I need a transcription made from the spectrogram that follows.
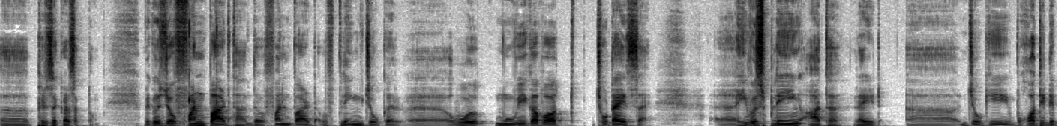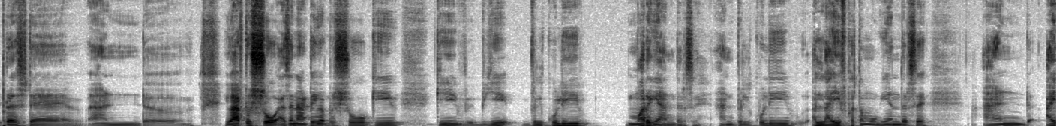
uh, फिर से कर सकता हूँ। बिकॉज़ जो फन पार्ट था the fun part of playing Joker वो मूवी का बहुत छोटा हिस्सा है। He was playing Arthur right जो कि बहुत ही डिप्रेस्ड है and you have to show as an actor you have to show कि कि ये बिल्कुल ही मर गया अंदर से एंड बिल्कुल ही लाइफ ख़त्म हो गई अंदर से। एंड आई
